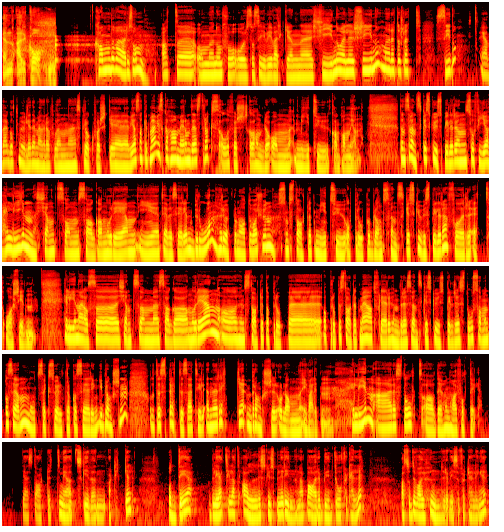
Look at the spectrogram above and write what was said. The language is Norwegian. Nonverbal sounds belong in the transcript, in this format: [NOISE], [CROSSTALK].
NRK. Kan det være sånn at uh, om noen få år så sier vi verken eh, kino eller kino, men rett og slett sido? Ja, Det er godt mulig, det mener iallfall en eh, språkforsker vi har snakket med. Vi skal ha mer om det straks. Aller først skal det handle om metoo-kampanjen. Den svenske skuespilleren Sofia Helin, kjent som Saga Norén i TV-serien Broen, røper nå at det var hun som startet metoo-oppropet blant svenske skuespillere for et år siden. Helin er altså kjent som Saga Norén, og hun startet oppropet, oppropet startet med at flere hundre svenske skuespillere sto sammen på scenen mot seksuell trakassering i bransjen, og dette spredte seg til en rekke bransjer og land i verden. Helin er stolt av det hun har fått til. Jeg startet med å skrive en artikkel, og det ble til at alle skuespillerinnene bare begynte å fortelle. Altså Det var jo hundrevis av fortellinger,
